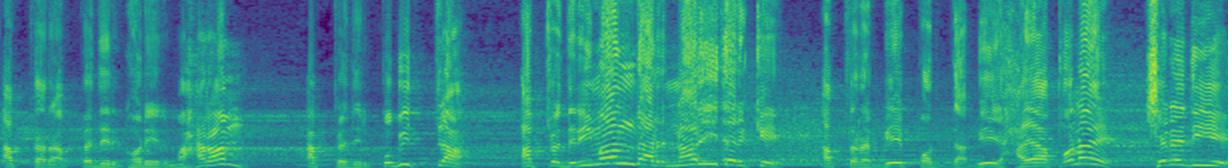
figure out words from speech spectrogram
আপনারা আপনাদের ঘরের মাহারাম, আপনাদের পবিত্রা আপনাদের ইমানদার নারীদেরকে আপনারা বেপর্দা বে হায়াপনায় ছেড়ে দিয়ে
